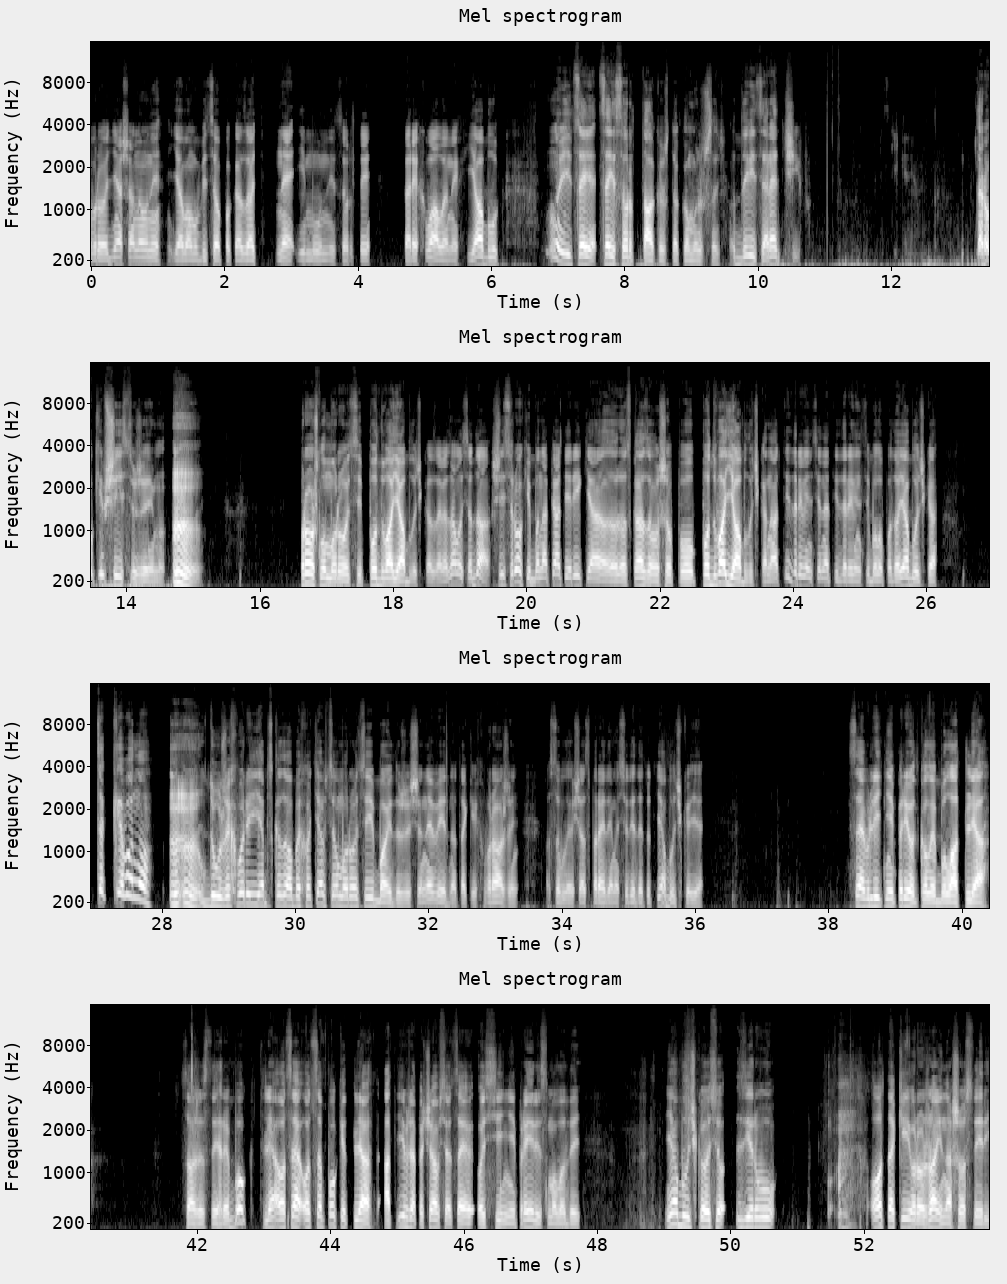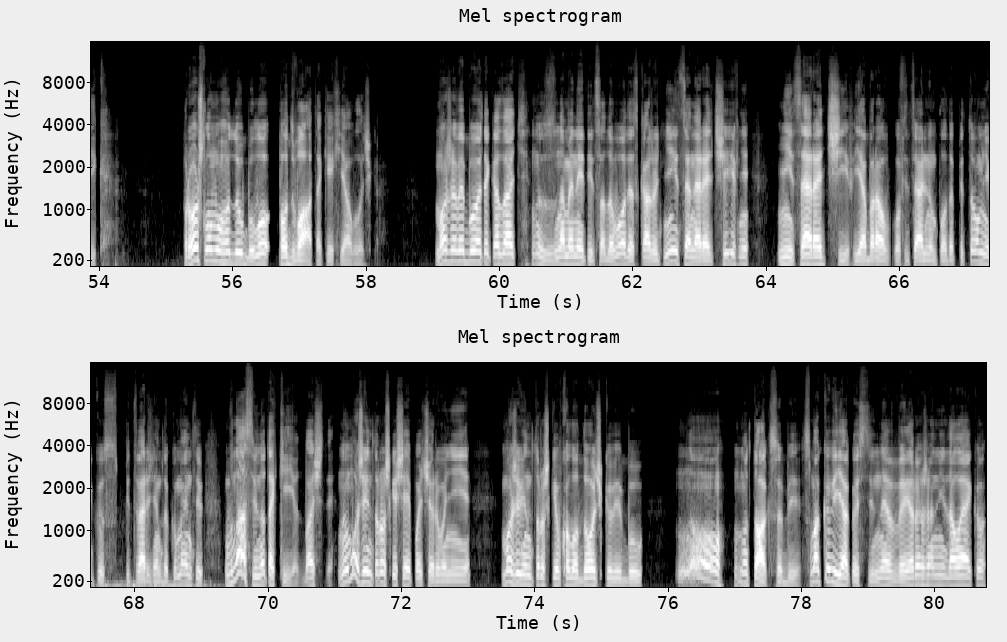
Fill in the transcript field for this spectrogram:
Доброго дня, шановні. Я вам обіцяв показати неімунні сорти перехвалених яблук. Ну і цей, цей сорт також такому ж. От дивіться, Red Chief. Скільки? Та років 6 уже йому. В прошлому році по два яблучка зав'язалося. Да, 6 років, бо на п'ятий рік я розказував, що по, по два яблучка. На тій деревинці, на тій деревинці було по два яблучка. Таке воно дуже хворіє, я б сказав би, хоча в цьому році і байдуже ще не видно таких вражень. Особливо зараз перейдемо сюди, де тут яблучко є. Це в літній період, коли була тля сажистий грибок, тля, оце, оце поки тля, а тоді вже почався цей осінній приріст молодий. Яблучко ось зірву. Отакий урожай на шостий рік. Прошлому году було по два таких яблучка. Може, ви будете казати, ну, знамениті садоводи скажуть, ні, це не редчів, ні, це редчів. Я брав в офіціальному плодопитомнику з підтвердженням документів. В нас він отакий, от бачите. Ну, може він трошки ще й почервоніє, може він трошки в холодочкові був. Ну, ну так собі. Смакові якості не виражені далеко.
